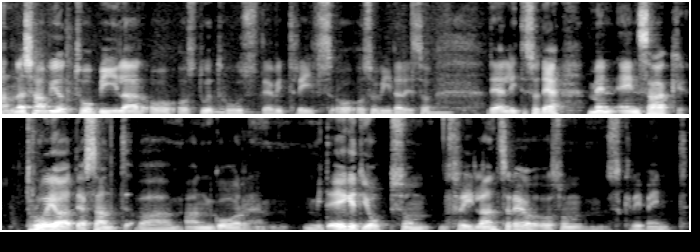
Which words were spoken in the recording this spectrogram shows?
annars har vi ju två bilar och, och stort hus där vi trivs och, och så vidare. Så det är lite sådär. Men en sak tror jag att är sant vad angår mitt eget jobb som frilansare och, och som skribent,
